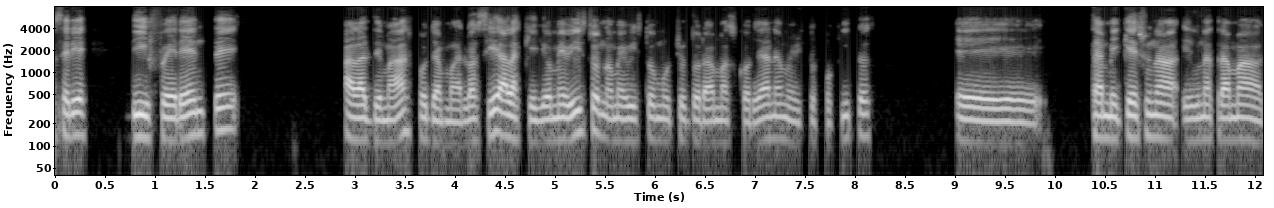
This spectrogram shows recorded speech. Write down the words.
serie diferente a las demás, por llamarlo así, a las que yo me he visto. No me he visto muchos dramas coreanos, me he visto poquitos. Eh, también que es una, una trama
